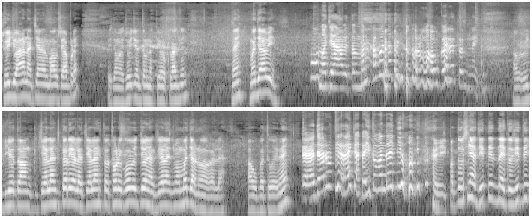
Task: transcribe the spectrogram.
જોઈજો આના ચેનલમાં આવશે આપણે. પછી તમે જોઈજો ને તમને કેવોક લાગી. નહીં? મજા આવી? હું મજા આવે? તમે મને ખબર નથી કરું આવું કરે તો જ નહીં. હવે વીડિયો તો આમ ચેલેન્જ કરીએ એટલે ચેલેન્જ તો થોડીક હોવી જ જોઈએ ને ચેલેન્જમાં મજા ન આવે એટલે આવું બધું હોય નહીં? હજાર રૂપિયા રાખ્યા હતા એ તો મને દઈ એ પણ તું શ્યાં જીતી જ નહીં? તું જીતી?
